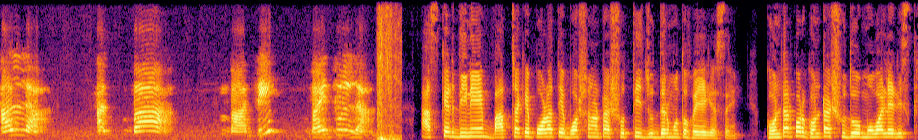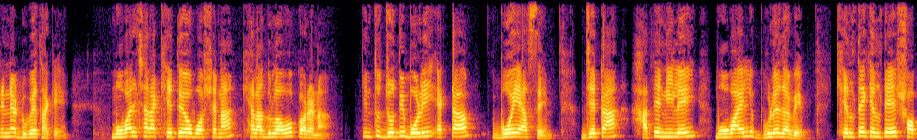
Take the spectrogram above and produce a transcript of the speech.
আল্লাহ বা বাতে, বাইতুল্লাহ। আজকের দিনে বাচ্চাকে পড়াতে বসানোটা সত্যি যুদ্ধের মতো হয়ে গেছে। ঘণ্টার পর ঘণ্টা শুধু মোবাইলের স্ক্রিনে ডুবে থাকে। মোবাইল ছাড়া খেতেও বসে না, খেলাধুলাও করে না। কিন্তু যদি বলি একটা বই আছে, যেটা হাতে নিলেই মোবাইল ভুলে যাবে, খেলতে খেলতে সব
